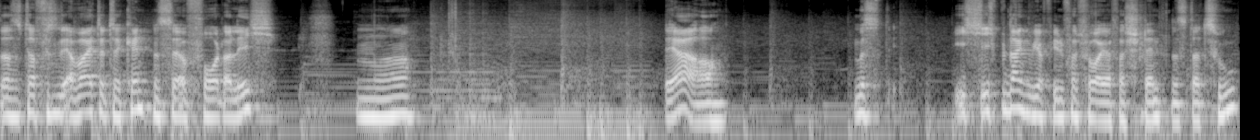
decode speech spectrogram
das, dafür sind erweiterte Kenntnisse erforderlich. Na. Ja. Müsst. Ich, ich bedanke mich auf jeden Fall für euer Verständnis dazu.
